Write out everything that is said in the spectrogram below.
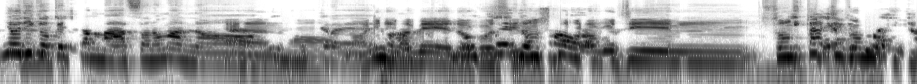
Io dico che ci ammazzano, ma no. Eh, io no, non credo. no, io non la vedo Non così, non sono proprio. così, mh, sono L'Italia tutti come... qualità,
